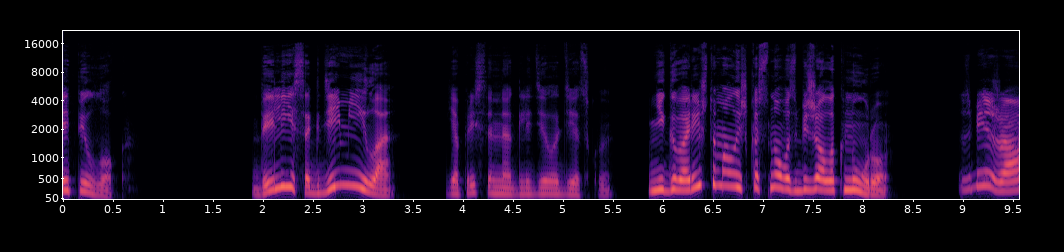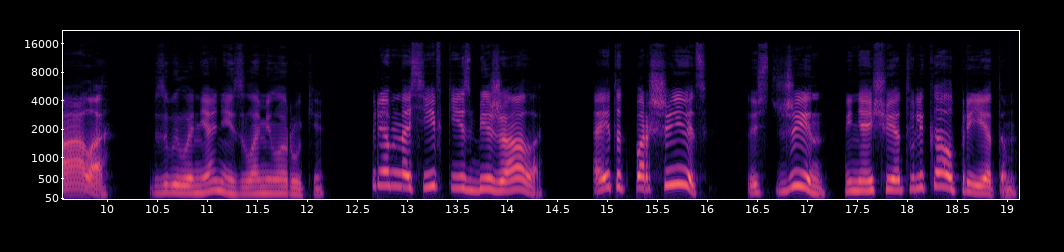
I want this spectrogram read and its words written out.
Эпилог. «Делиса, где Мила?» Я пристально оглядела детскую. «Не говори, что малышка снова сбежала к Нуру!» «Сбежала!» — взвыла няня и заломила руки. «Прям на сивке и сбежала. А этот паршивец, то есть Джин, меня еще и отвлекал при этом.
